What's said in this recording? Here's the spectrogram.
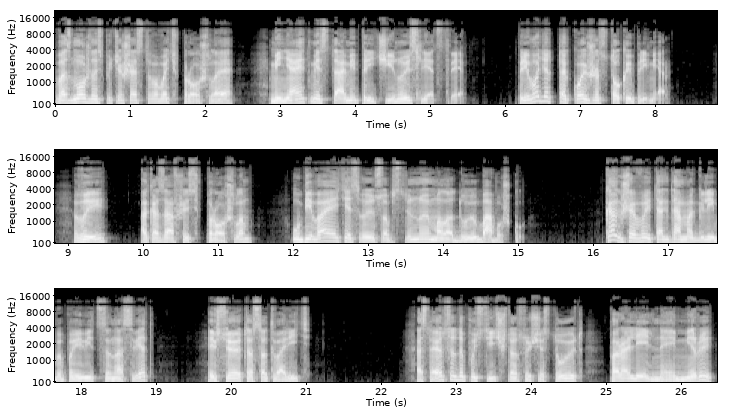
Возможность путешествовать в прошлое меняет местами причину и следствие приводят такой жестокий пример. Вы, оказавшись в прошлом, убиваете свою собственную молодую бабушку. Как же вы тогда могли бы появиться на свет и все это сотворить? Остается допустить, что существуют параллельные миры,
